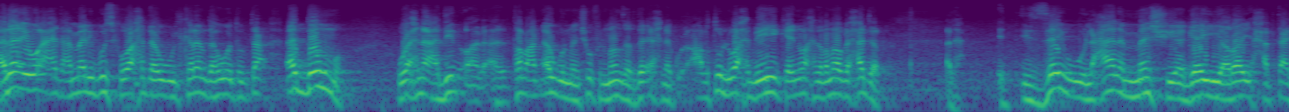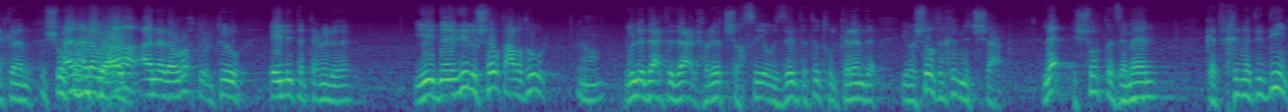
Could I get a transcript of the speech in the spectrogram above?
ألاقي واحد عمال يبوس في واحدة والكلام ده هو وبتاع قد أمه. وإحنا قاعدين طبعا أول ما نشوف المنظر ده إحنا على طول الواحد بيه كان واحد رماه بحجر. إزاي والعالم ماشية جاية رايحة بتاع الكلام ده؟ أنا لو. آه أنا لو رحت قلت له إيه اللي أنت بتعمله ده؟ ينادي لي الشرطة على طول. آه. يقول لي ده اعتداء على الحريات الشخصية وإزاي أنت تدخل الكلام ده؟ يبقى الشرطة في خدمة الشعب. لا الشرطة زمان كانت في خدمة الدين.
